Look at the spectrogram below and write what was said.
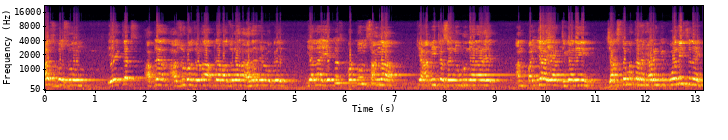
आज बसून एकच आपल्या आजूबाजूला आपल्या बाजूला राहणारे लोक आहेत. याला एकच पटवून सांगा की आम्ही कसं निवडून येणार आहेत. आणि पंजा या ठिकाणी जास्त मतानं कारण की कोणीच नाही.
